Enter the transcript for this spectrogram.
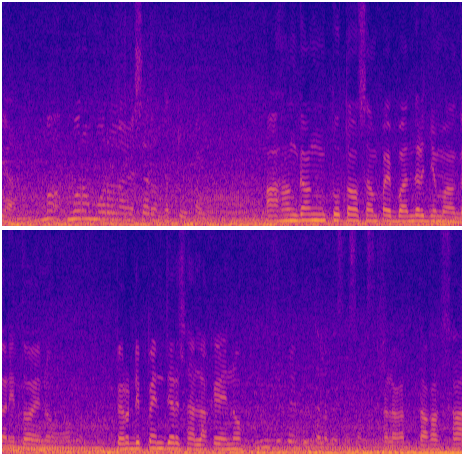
Yan, ma- murang-mura lang yan sir, hanggang 2,000. Ah, hanggang 2,500 yung mga ganito, eh, no? Pero depende sa laki, no? Yung depende talaga sa size. Talaga, taka sa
